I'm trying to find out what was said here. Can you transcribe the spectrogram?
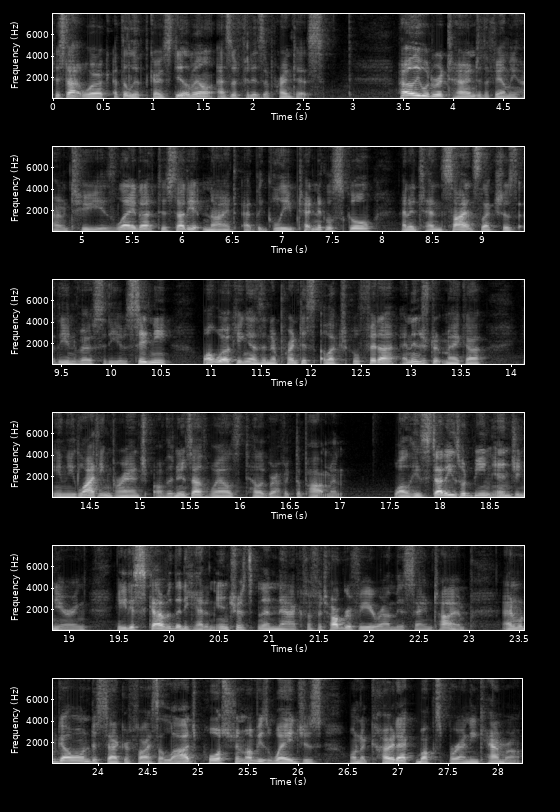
to start work at the Lithgow steel mill as a fitter's apprentice. Hurley would return to the family home two years later to study at night at the Glebe Technical School and attend science lectures at the University of Sydney while working as an apprentice electrical fitter and instrument maker in the lighting branch of the New South Wales Telegraphic Department. While his studies would be in engineering, he discovered that he had an interest and a knack for photography around this same time, and would go on to sacrifice a large portion of his wages on a Kodak box brownie camera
